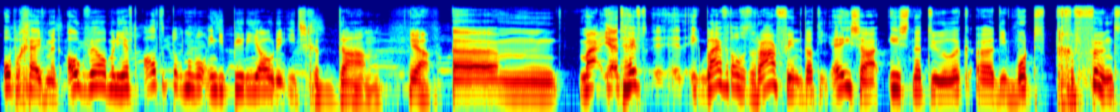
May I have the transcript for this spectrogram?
op een gegeven moment ook wel. Maar die heeft altijd toch nog wel in die periode iets gedaan. Ja, Ehm, maar ja, het heeft, ik blijf het altijd raar vinden dat die ESA is natuurlijk, eh, die wordt gefund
